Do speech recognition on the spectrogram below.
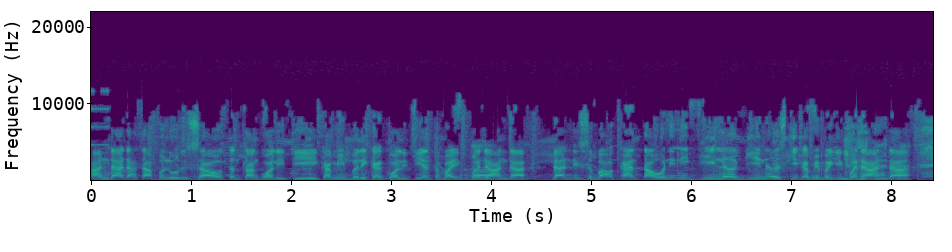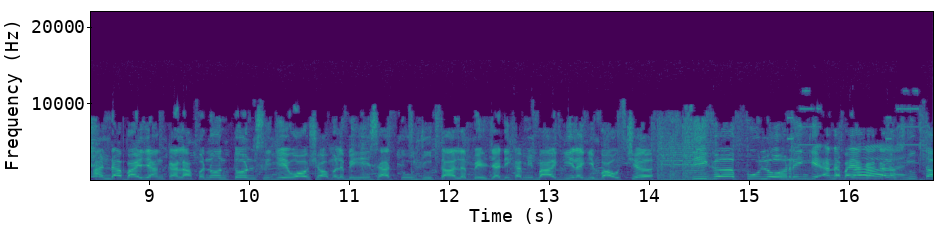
anda dah tak perlu risau tentang kualiti. Kami berikan kualiti yang terbaik kepada anda. Dan disebabkan tahun ini gila-gila sikit kami bagi kepada anda. Anda bayangkanlah penonton CJ Wow Shop melebihi 1 juta lebih. Jadi kami bagi lagi voucher RM30. Anda bayangkan kalau sejuta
